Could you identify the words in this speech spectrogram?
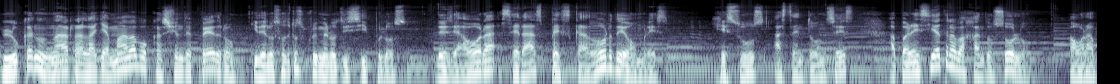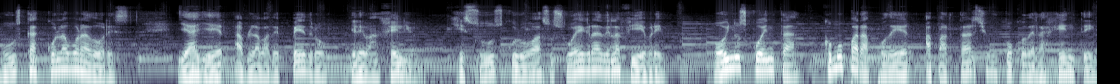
Lucas nos narra la llamada vocación de Pedro y de los otros primeros discípulos. Desde ahora serás pescador de hombres. Jesús hasta entonces aparecía trabajando solo, ahora busca colaboradores. Ya ayer hablaba de Pedro, el Evangelio. Jesús curó a su suegra de la fiebre. Hoy nos cuenta cómo para poder apartarse un poco de la gente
